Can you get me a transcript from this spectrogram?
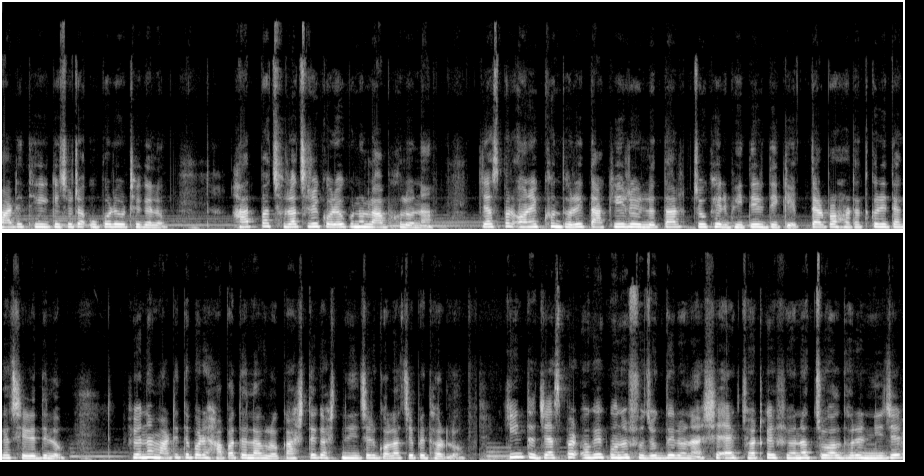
মাটি থেকে কিছুটা উপরে উঠে গেল। হাত পা ছোড়াছুড়ি করেও কোনো লাভ হলো না। জাসপার অনেকক্ষণ ধরে তাকিয়ে রইল তার চোখের ভিতের দিকে। তারপর হঠাৎ করে তাকে ছেড়ে দিল। ফিওনা মাটিতে পড়ে হাঁপাতে লাগল, কাশতে কাশতে নিজের গলা চেপে ধরলো। কিন্তু জ্যাসপার ওকে কোনো সুযোগ দিল না। সে এক ঝটকায় ফিওনার চোয়াল ধরে নিজের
